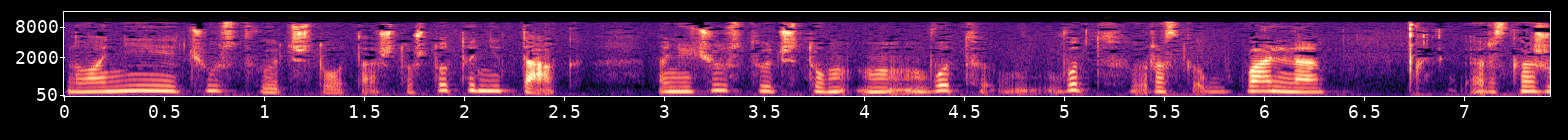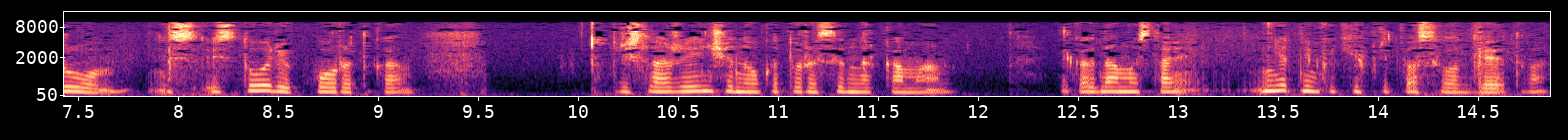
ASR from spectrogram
но они чувствуют что-то, что что-то не так. Они чувствуют, что вот, вот буквально расскажу историю коротко пришла женщина, у которой сын наркоман. И когда мы стали... Нет никаких предпосылок для этого.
